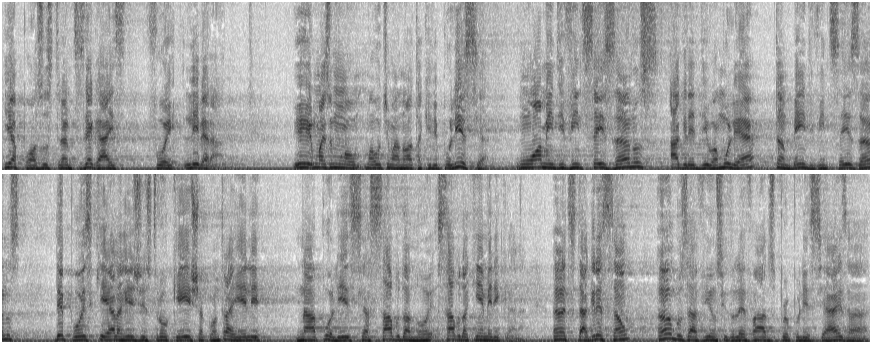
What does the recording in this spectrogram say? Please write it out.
e, após os trâmites legais, foi liberado. E mais uma, uma última nota aqui de polícia um homem de 26 anos agrediu a mulher, também de 26 anos, depois que ela registrou queixa contra ele na polícia sábado, à noite, sábado aqui em Americana. Antes da agressão, ambos haviam sido levados por policiais à,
